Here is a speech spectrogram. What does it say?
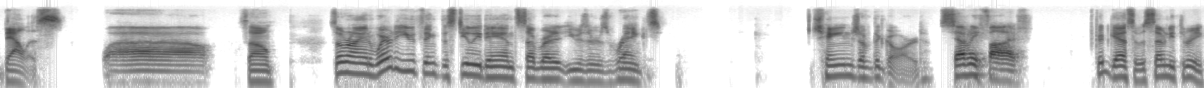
Dallas. Wow. So, so Ryan, where do you think the Steely Dan subreddit users ranked Change of the Guard? 75. Good guess. It was 73.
